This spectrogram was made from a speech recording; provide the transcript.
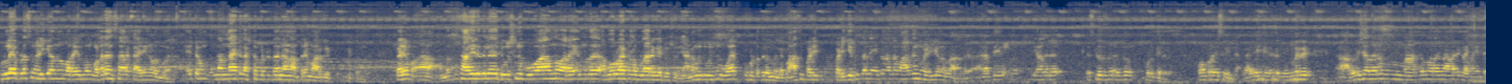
ഫുൾ എ പ്ലസ് മേടിക്കുക എന്ന് പറയുന്നത് വളരെ നിസ്സാര കാര്യങ്ങളൊന്നുമല്ല. ഏറ്റവും നന്നായിട്ട് കഷ്ടപ്പെട്ടിട്ട് തന്നെയാണ് അത്രയും മാർക്ക് കിട്ടുന്നത്. കാര്യം അന്നത്തെ സാഹചര്യത്തിൽ ട്യൂഷന് പോകാമെന്ന് പറയുന്നത് അപൂർവമായിട്ടുള്ള പിള്ളേരൊക്കെ ട്യൂഷൻ ഞാനൊന്നും ട്യൂഷന് പോകാൻ കൂട്ടത്തിലൊന്നുമില്ല. ക്ലാസ്സിൽ പഠി പഠിക്കുന്നതിൽ തന്നെ ഏറ്റവും നല്ല മാർക്കും മേടിക്കുക എന്നുള്ളതാണ് അതിനകത്ത് യാതൊരു എക്സ്ക്യൂസ് കൊടുക്കരുത്. കോംപ്രമൈസും ഇല്ല. കാര്യം നിങ്ങളൊരു അറുപത് ശതമാനം മാർക്ക് എന്ന് പറയുന്ന ആ ഒരു ക്ലൈമായിട്ട്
